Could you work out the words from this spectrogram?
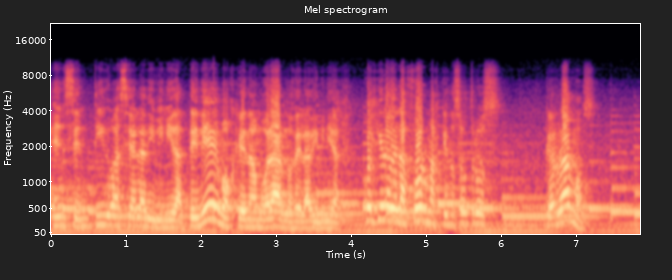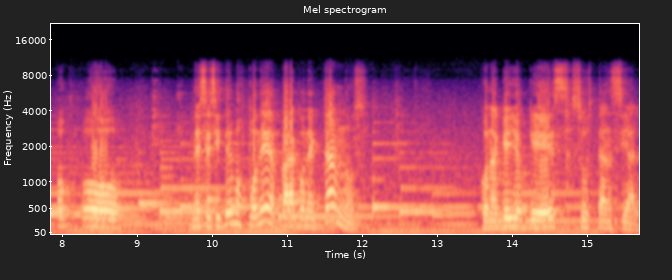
en sentido hacia la divinidad. Tenemos que enamorarnos de la divinidad, cualquiera de las formas que nosotros querramos o, o necesitemos poner para conectarnos con aquello que es sustancial.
